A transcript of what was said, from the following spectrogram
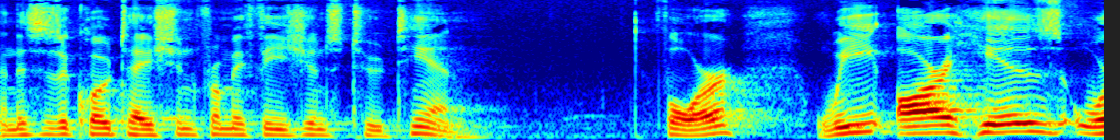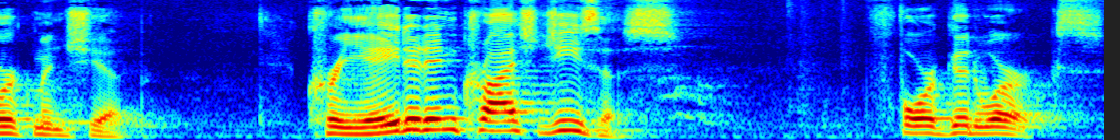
And this is a quotation from Ephesians 2:10. For we are his workmanship, created in Christ Jesus for good works,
